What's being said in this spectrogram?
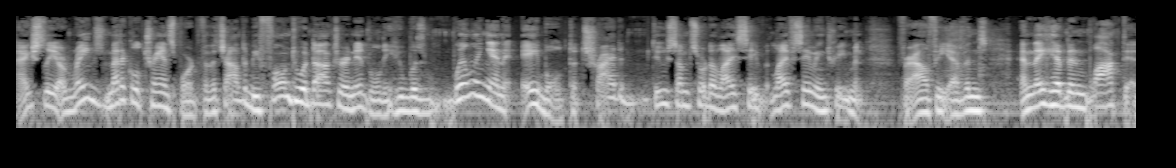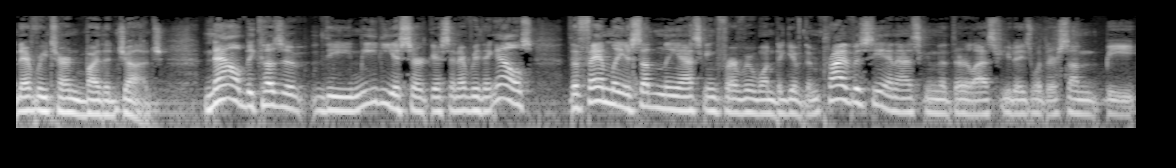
actually arranged medical transport for the child to be flown to a doctor in Italy who was willing and able to try to do some sort of life saving treatment for Alfie Evans, and they have been blocked at every turn by the judge. Now, because of the media circus and everything else, the family is suddenly asking for everyone to give them privacy and asking that their last few days with their son be,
